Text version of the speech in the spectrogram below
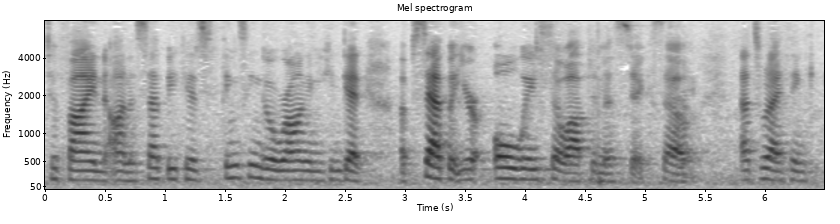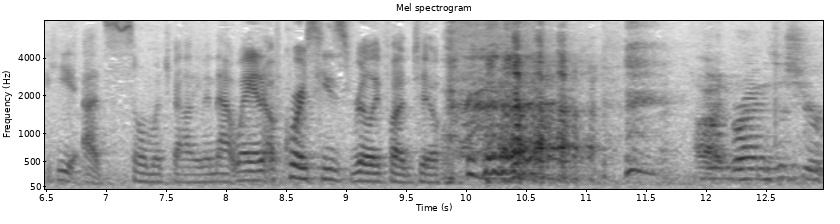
to find on a set because things can go wrong and you can get upset, but you're always so optimistic. So that's what I think he adds so much value in that way. And of course, he's really fun too. Uh, Brian, is this your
